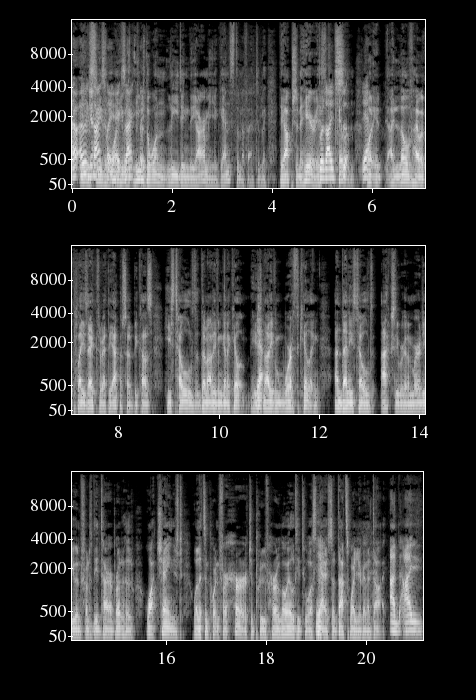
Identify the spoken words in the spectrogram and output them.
Oh, oh, exactly, one. He was- He was, the one leading the army against them, effectively. The option here is But to I'd kill s- him. yeah. But it, I love how it plays out throughout the episode because he's told they're not even going to kill him. He's Yeah. not even worth killing. And then he's told, actually, we're going to murder you in front of the entire Brotherhood. What changed? Well, it's important for her to prove her loyalty to us Yeah. now. So that's why you're going to die. and I,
